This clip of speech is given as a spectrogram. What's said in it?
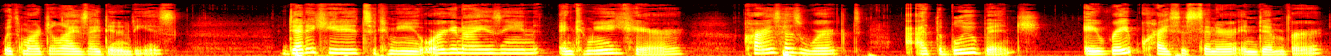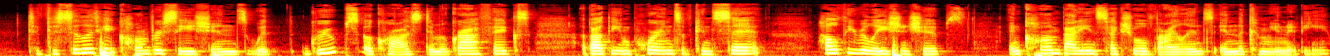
with marginalized identities. Dedicated to community organizing and community care, Karis has worked at the Blue Bench, a rape crisis center in Denver, to facilitate conversations with groups across demographics about the importance of consent, healthy relationships, and combating sexual violence in the community.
